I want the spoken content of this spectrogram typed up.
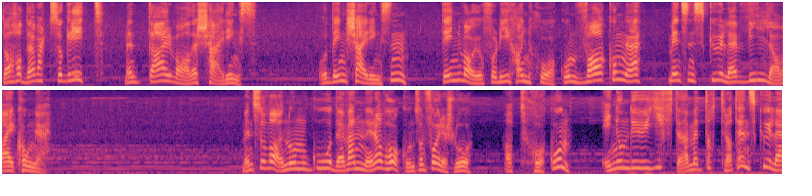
da hadde det vært så greit, men der var det skjærings. Og den skjæringsen, den var jo fordi han Håkon var konge, mens en Skule ville være konge. Men så var det noen gode venner av Håkon som foreslo at Håkon, enn om du gifter deg med dattera til en Skule,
